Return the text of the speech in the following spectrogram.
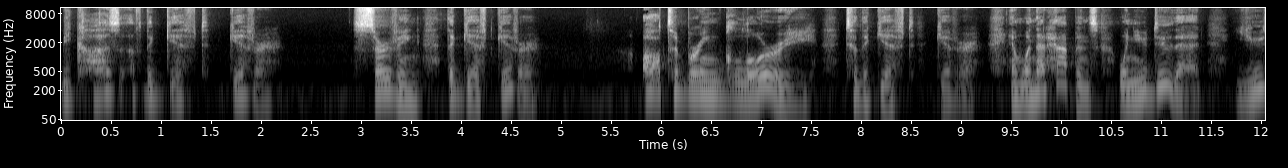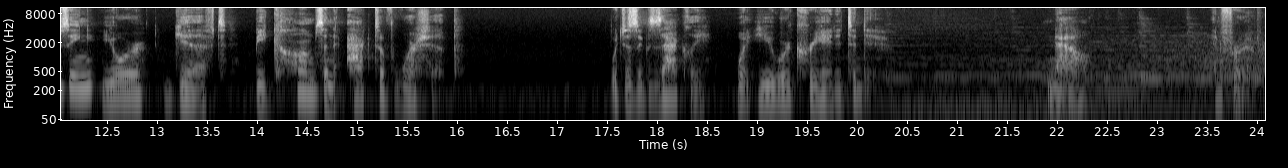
because of the gift giver, serving the gift giver, all to bring glory to the gift giver. And when that happens, when you do that, using your gift becomes an act of worship, which is exactly what you were created to do now and forever.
